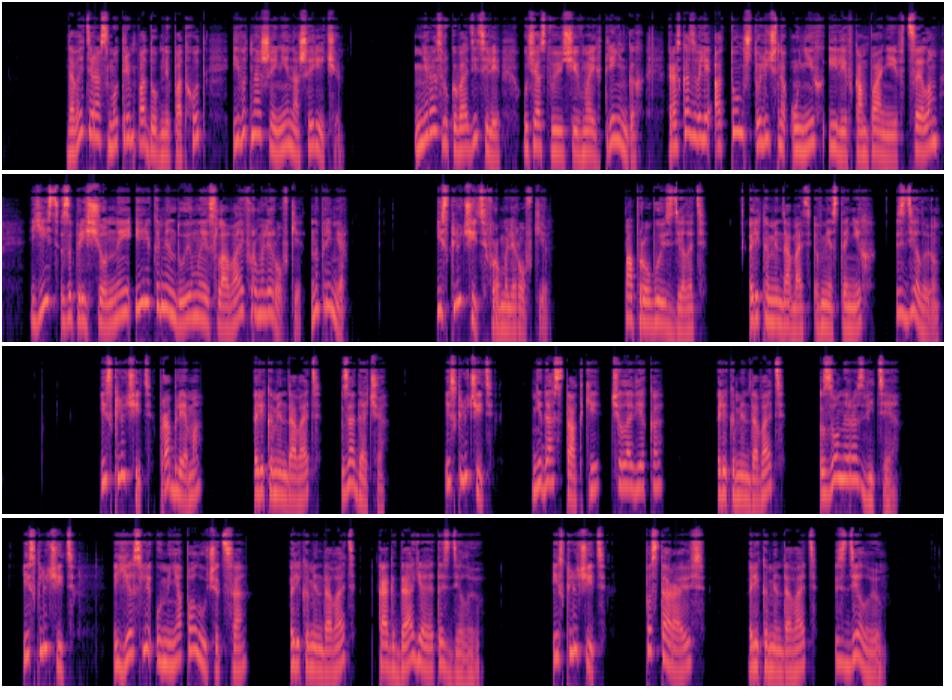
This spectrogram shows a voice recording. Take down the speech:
Давайте рассмотрим подобный подход и в отношении нашей речи. Не раз руководители, участвующие в моих тренингах, рассказывали о том, что лично у них или в компании в целом есть запрещенные и рекомендуемые слова и формулировки. Например, исключить формулировки. Попробую сделать. Рекомендовать вместо них сделаю. Исключить проблема. Рекомендовать задача исключить недостатки человека, рекомендовать зоны развития, исключить, если у меня получится, рекомендовать, когда я это сделаю, исключить, постараюсь, рекомендовать, сделаю,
